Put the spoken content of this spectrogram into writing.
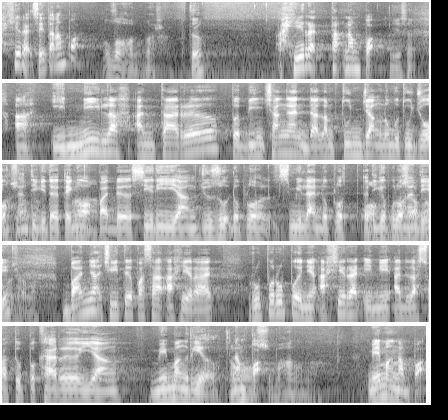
akhirat saya tak nampak. Allahuakbar betul akhirat tak nampak. Yes, ah inilah antara perbincangan dalam tunjang nombor tujuh. nanti kita tengok uh pada siri yang juzuk 29 20 oh, 30 nanti. Banyak cerita pasal akhirat. Rupa-rupanya akhirat ini adalah suatu perkara yang memang real, oh, nampak. Subhanallah. Memang nampak.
